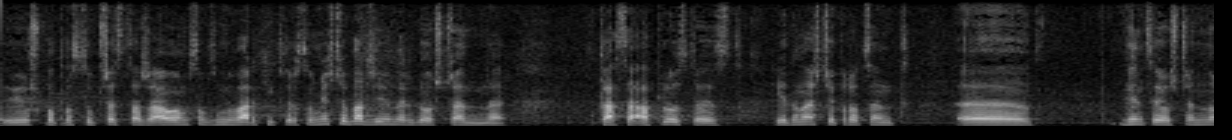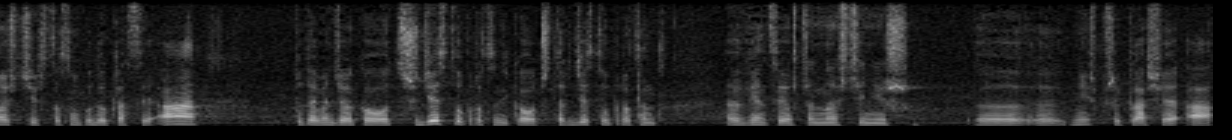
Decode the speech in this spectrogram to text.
już po prostu przestarzałą. Są zmywarki, które są jeszcze bardziej energooszczędne. Klasa A+, to jest 11% e, więcej oszczędności w stosunku do klasy A. Tutaj będzie około 30%, około 40% więcej oszczędności niż, e, niż przy klasie A.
